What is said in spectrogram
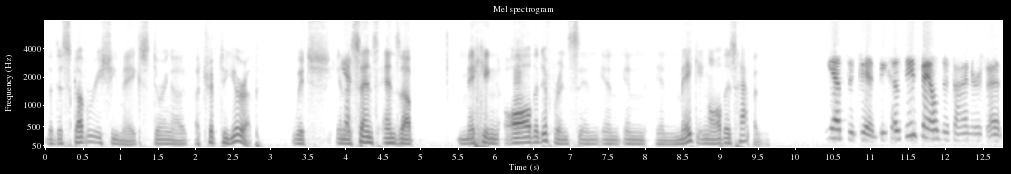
the discovery she makes during a, a trip to Europe, which, in yes. a sense, ends up making all the difference in, in, in, in making all this happen. Yes, it did, because these male designers at,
